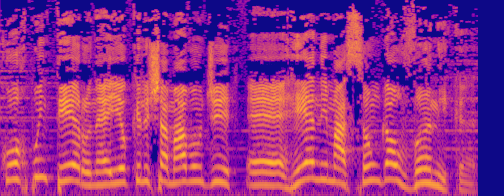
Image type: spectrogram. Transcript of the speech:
corpo inteiro, né? E é o que eles chamavam de é, reanimação galvânica.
